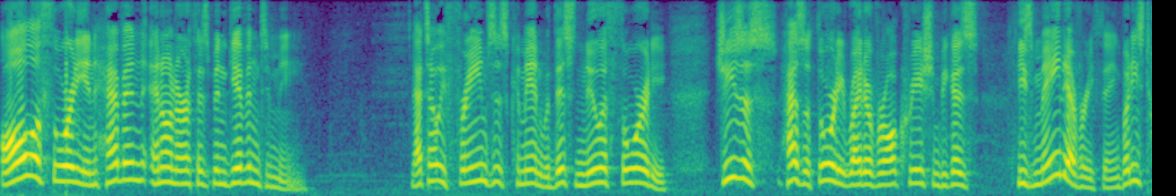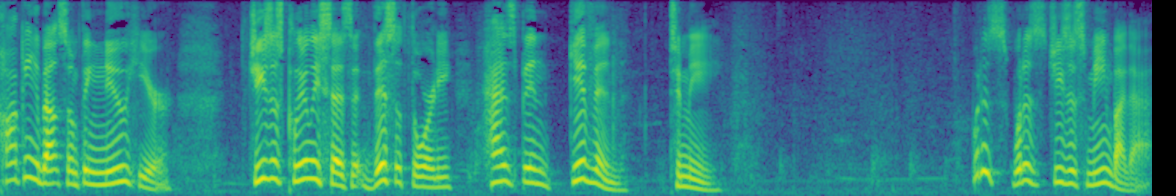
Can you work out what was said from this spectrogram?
all authority in heaven and on earth has been given to me. That's how he frames his command with this new authority. Jesus has authority right over all creation because he's made everything, but he's talking about something new here. Jesus clearly says that this authority has been given to me. What, is, what does Jesus mean by that?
